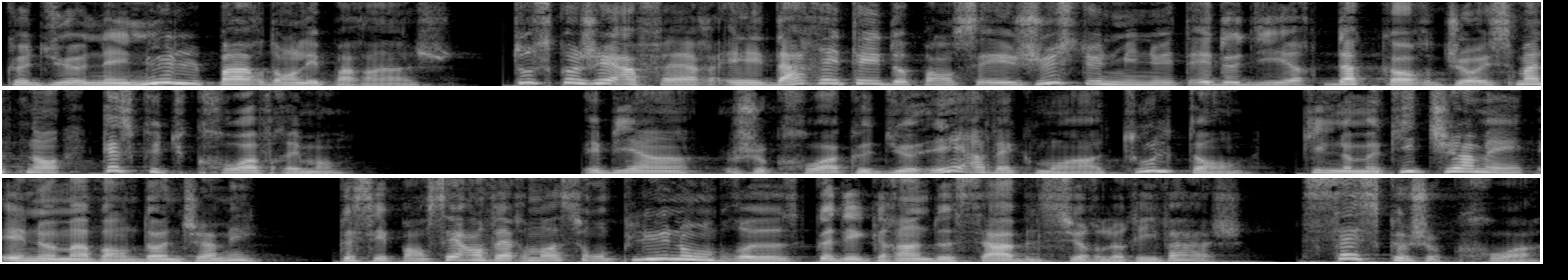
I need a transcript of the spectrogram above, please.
que Dieu n'est nulle part dans les parages, tout ce que j'ai à faire est d'arrêter de penser juste une minute et de dire D'accord, Joyce, maintenant, qu'est-ce que tu crois vraiment? Eh bien, je crois que Dieu est avec moi tout le temps, qu'il ne me quitte jamais et ne m'abandonne jamais, que ses pensées envers moi sont plus nombreuses que des grains de sable sur le rivage. C'est ce que je crois.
